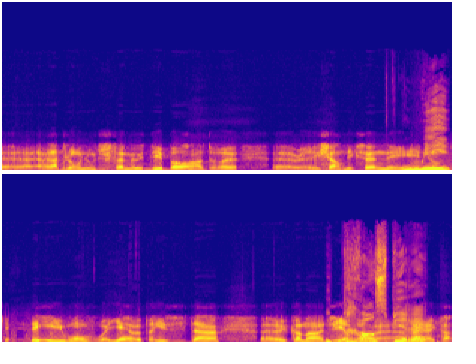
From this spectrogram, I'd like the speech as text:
euh, rappelons-nous du fameux débat entre euh, Richard Nixon et, oui. John Kennedy, et où on voyait un président, euh, comment Il dire, transpirait. donc,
